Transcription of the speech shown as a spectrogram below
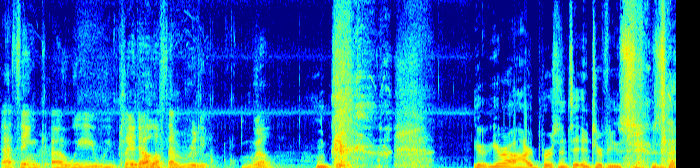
i think uh, we we played all of them really well Okay. You're, you're a hard person to interview, Susan.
